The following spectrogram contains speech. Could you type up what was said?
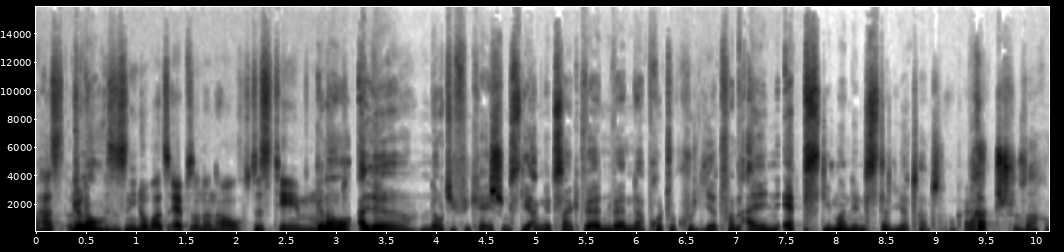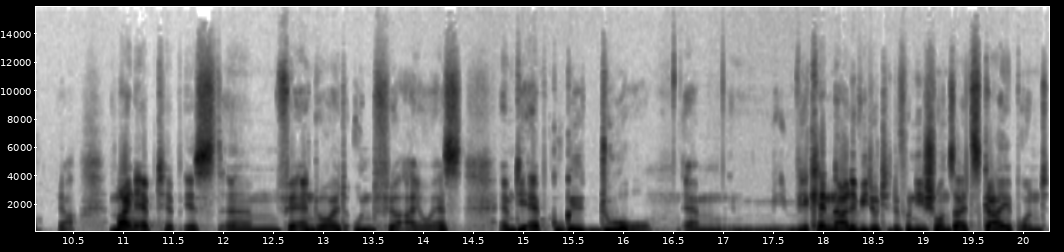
hast. Und genau. Es ist nicht nur WhatsApp, sondern auch System. Genau. Alle Notifications, die angezeigt werden, werden da protokolliert von allen Apps, die man installiert hat. Okay. Praktische Sache. Ja. Mein App-Tipp ist ähm, für Android und für iOS ähm, die App Google Duo. Ähm, wir kennen alle Videotelefonie schon seit Skype und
